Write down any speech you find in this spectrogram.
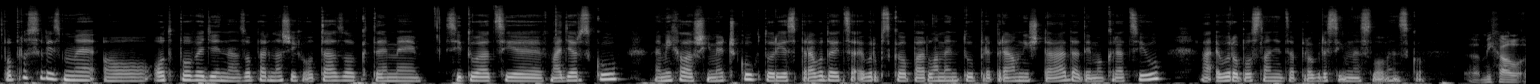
Poprosili sme o odpovede na zopár našich otázok k téme situácie v Maďarsku Michala Šimečku, ktorý je spravodajca Európskeho parlamentu pre právny štát a demokraciu a europoslanec za progresívne Slovensko. Michal,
